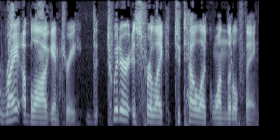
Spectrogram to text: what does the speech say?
write a blog entry. The, Twitter is for like to tell like one little thing.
